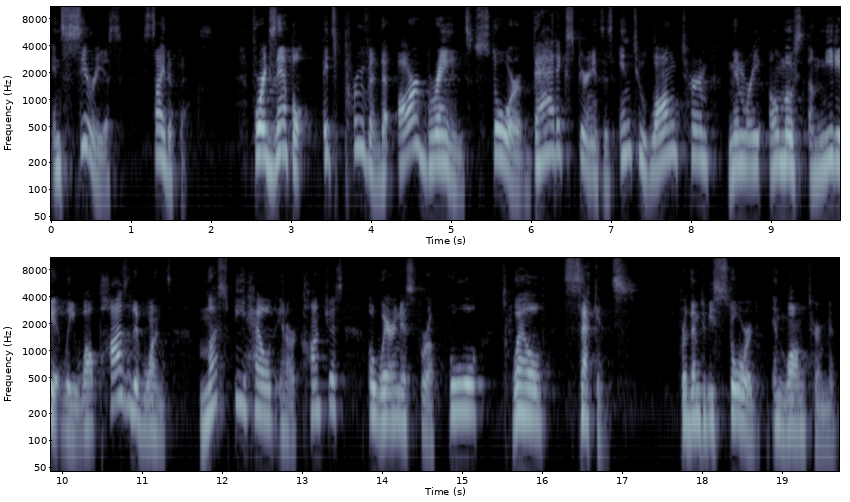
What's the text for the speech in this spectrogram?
and serious side effects. For example, it's proven that our brains store bad experiences into long term memory almost immediately, while positive ones must be held in our conscious awareness for a full 12 seconds for them to be stored in long term memory.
